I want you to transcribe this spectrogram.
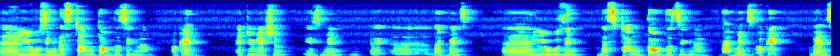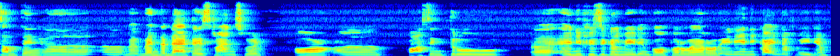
uh, losing the strength of the signal okay? Attenuation is mean uh, uh, that means uh, losing the strength of the signal. That means okay when something uh, uh, when- the data is transferred or passing through uh, any physical medium copper wire or any any kind of medium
